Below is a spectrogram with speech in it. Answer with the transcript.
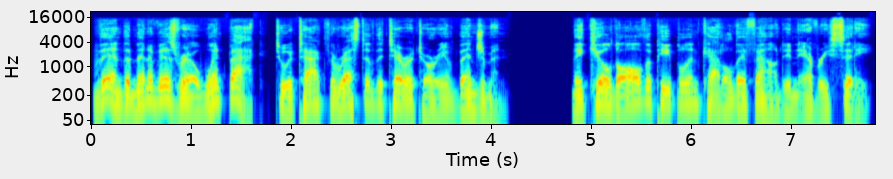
Then the men of Israel went back to attack the rest of the territory of Benjamin. They killed all the people and cattle they found in every city.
